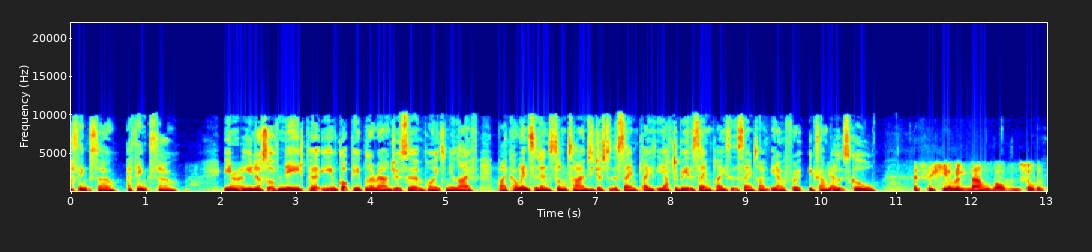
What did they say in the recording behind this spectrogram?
I think so. I think so. You, you know, sort of need. Per, you've got people around you at certain points in your life. By coincidence, sometimes you're just at the same place. You have to be at the same place at the same time. You know, for example, Yeah. at school. It's the here and now rather than sort of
